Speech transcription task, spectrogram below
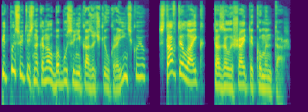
Підписуйтесь на канал Бабусині казочки українською, ставте лайк та залишайте коментар.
